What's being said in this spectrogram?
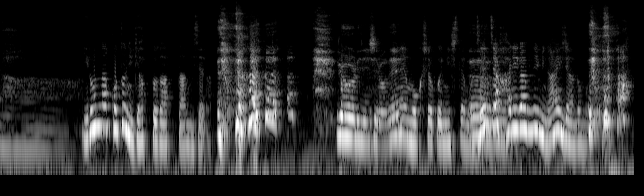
あたいろんなことにギャップがあった店だった。ー 料理にしろね。ね黙食にしてうん。も全然張り紙の意味ないじゃんと思って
